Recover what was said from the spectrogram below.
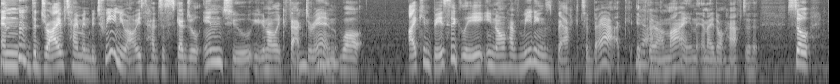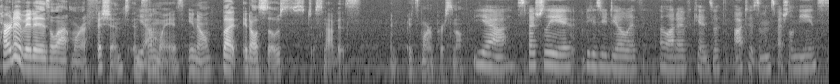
and the drive time in between you always had to schedule into you know like factor Mm-hmm. in well i can basically you know have meetings back to back if Yeah. they're online and i don't have to so part of it is a lot more efficient in Yeah. some ways you know but it also is just not as it's more impersonal Yeah, especially because you deal with a lot of kids with autism and special needs.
